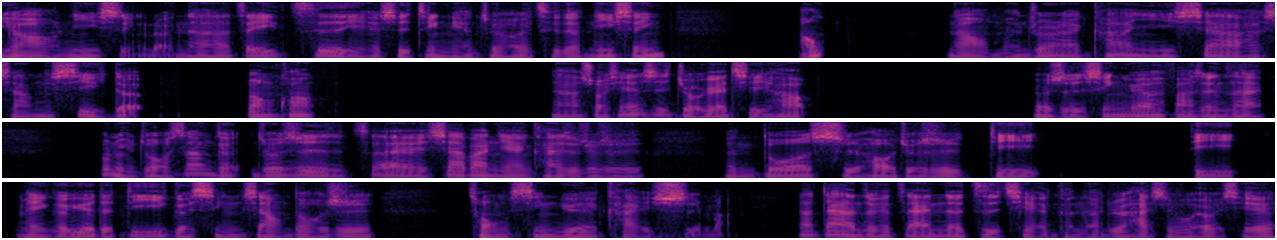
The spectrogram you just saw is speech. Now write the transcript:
要逆行了，那这一次也是今年最后一次的逆行。好，那我们就来看一下详细的状况。那首先是九月七号，就是新月发生在处女座。上个就是在下半年开始，就是很多时候就是第一第一每个月的第一个星象都是从新月开始嘛。那当然，这个在那之前可能就还是会有一些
